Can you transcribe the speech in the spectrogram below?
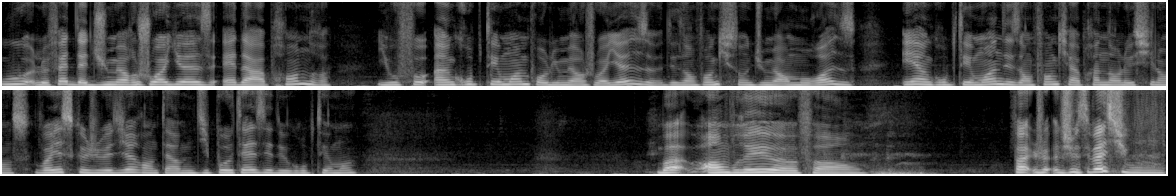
ou le fait d'être d'humeur joyeuse aide à apprendre, il vous faut un groupe témoin pour l'humeur joyeuse, des enfants qui sont d'humeur morose, et un groupe témoin des enfants qui apprennent dans le silence. Vous voyez ce que je veux dire en termes d'hypothèse et de groupe témoin? Bah, en vrai, enfin. Enfin, je, je sais pas si vous.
